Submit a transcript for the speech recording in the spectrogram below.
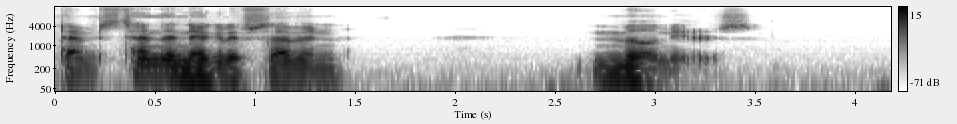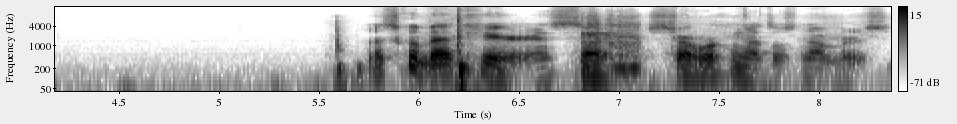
times 10 to the negative 7 millimeters. Let's go back here and start start working out those numbers.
